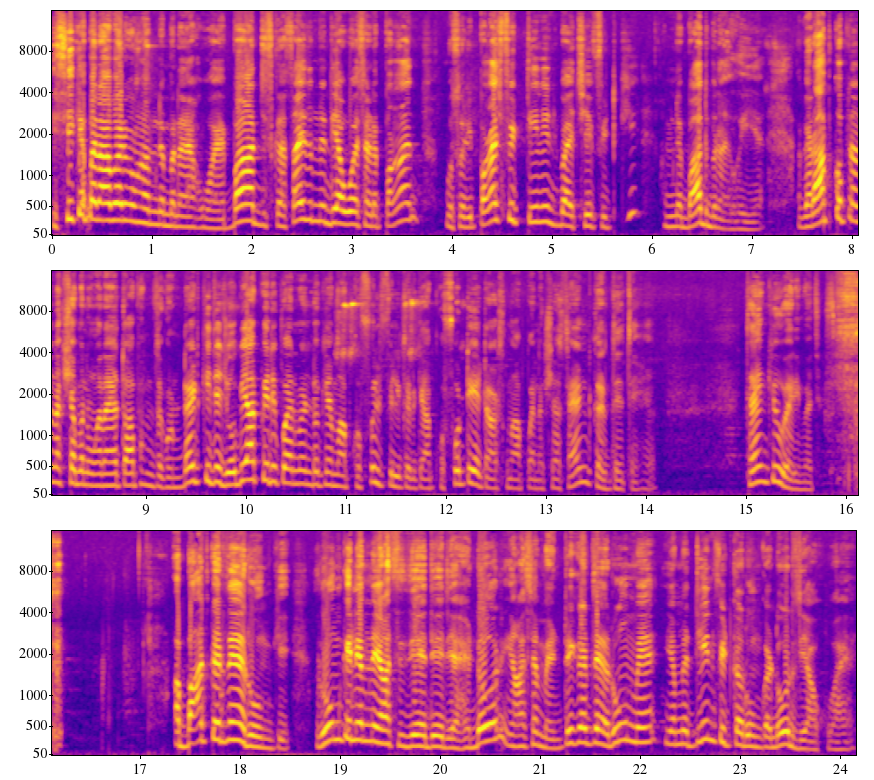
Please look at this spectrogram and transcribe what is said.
इसी के बराबर में हमने बनाया हुआ है बाथ जिसका साइज़ हमने दिया हुआ है साढ़े पाँच, वो सॉरी पाँच फीट, तीन इंच बाई छः फीट की हमने बात बनाई हुई है। अगर आपको अपना नक्शा बनवाना है तो आप हमसे कॉन्टैक्ट कीजिए, जो भी आपकी रिक्वायरमेंट हो कि हम आपको फुलफिल करके आपको फोर्टी आवर्स में आपका नक्शा सेंड कर देते हैं। थैंक यू वेरी मच अब बात करते हैं रूम की। रूम के लिए हमने यहाँ से दे दिया है डोर यहाँ से हम एंट्री करते हैं रूम में। ये हमने तीन फीट का रूम का डोर दिया हुआ है।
